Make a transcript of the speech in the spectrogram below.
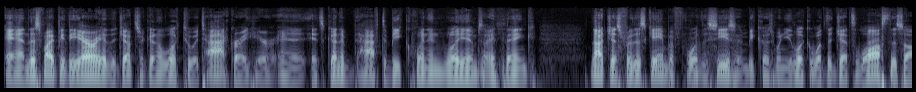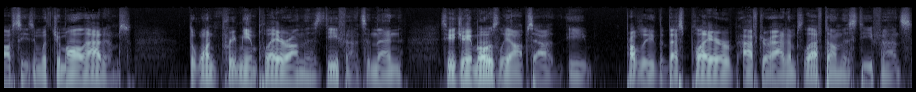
And this might be the area the Jets are going to look to attack right here. And it's going to have to be Quinnen Williams, I think, not just for this game, but for the season. Because when you look at what the Jets lost this offseason with Jamal Adams, the one premium player on this defense, and then CJ Mosley opts out, the probably the best player after Adams left on this defense.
